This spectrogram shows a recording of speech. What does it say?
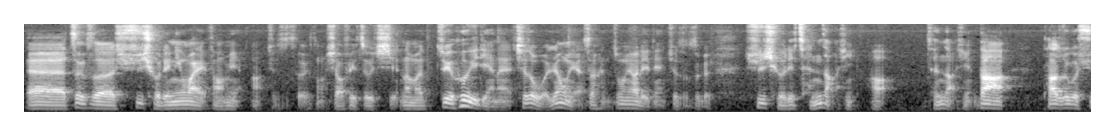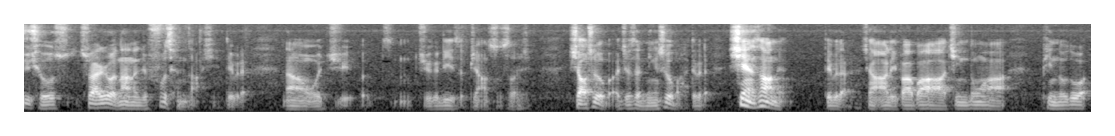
呃，这个是需求的另外一方面啊，就是这种消费周期。那么最后一点呢，其实我认为也是很重要的一点，就是这个需求的成长性啊，成长性。当然，它如果需求衰弱，那那就负成长性，对不对？那我举举个例子，比方说说销售吧，就是零售吧，对不对？线上的，对不对？像阿里巴巴啊、京东啊、拼多多。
